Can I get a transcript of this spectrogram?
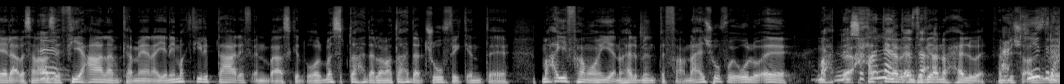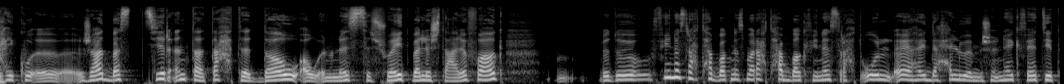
إيه لا بس أنا قصدي إيه. في عالم كمان. يعني ما كتير بتعرف إن basketball بس بتحضر. لما تحضر تشوفك أنت ما حيفهموا هي إنه هالبنت تفهم. رح يشوفوا يقولوا إيه ما حطينا إذا- لأنه حلوة. فهمت شو أكيد قصدي؟ رح يكون جاد بس تصير أنت تحت الضوء أو إنه ناس شوي تبلش تعرفك. بده في ناس رح تحبك ناس ما رح تحبك في ناس رح تقول إيه هيدا حلوة مشان هيك فاتت.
